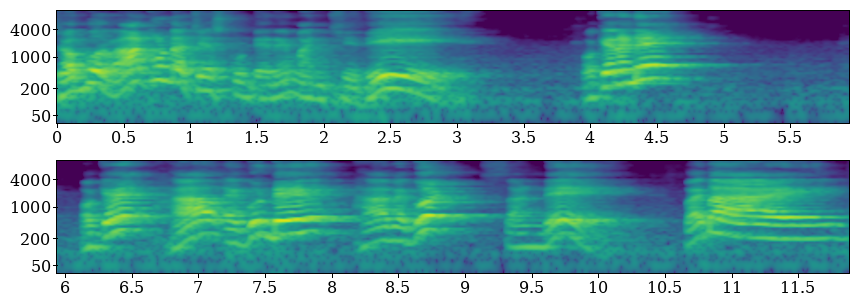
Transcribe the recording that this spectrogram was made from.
జబ్బు రాకుండా చేసుకుంటేనే మంచిది. ఓకేనండి? Okay? Have a good day have a good Sunday bye bye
